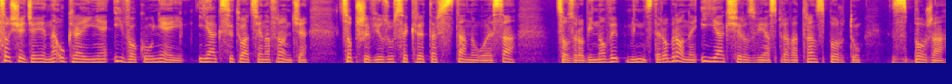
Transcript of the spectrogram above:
Co się dzieje na Ukrainie i wokół niej? Jak sytuacja na froncie? Co przywiózł sekretarz stanu USA? Co zrobi nowy minister obrony? I jak się rozwija sprawa transportu zboża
